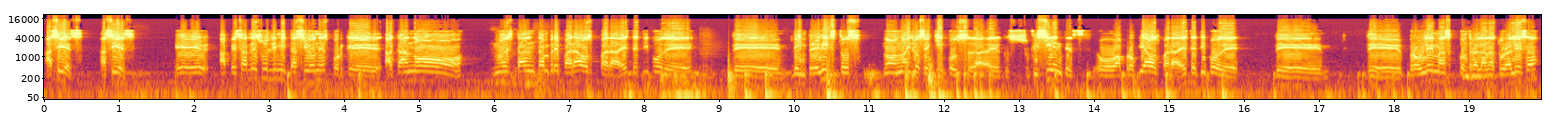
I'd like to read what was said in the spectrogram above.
Así es, así es. Eh, a pesar de sus limitaciones, porque acá no, no están tan preparados para este tipo de, de, imprevistos, no, no hay los equipos eh, suficientes o apropiados para este tipo de, de, problemas contra la naturaleza.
